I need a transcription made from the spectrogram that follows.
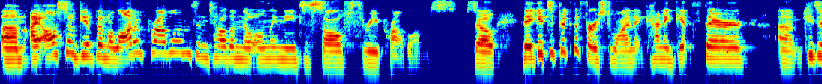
Um, I also give them a lot of problems and tell them they'll only need to solve three problems. So they get to pick the first one. It kind of gets their um, kids.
